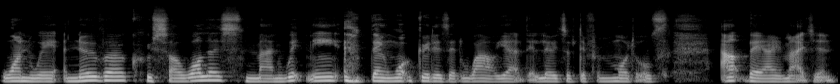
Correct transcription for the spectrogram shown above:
one way ANOVA, Kruskal-Wallis, Mann Whitney, then what good is it? Wow, yeah, there are loads of different models out there, I imagine.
